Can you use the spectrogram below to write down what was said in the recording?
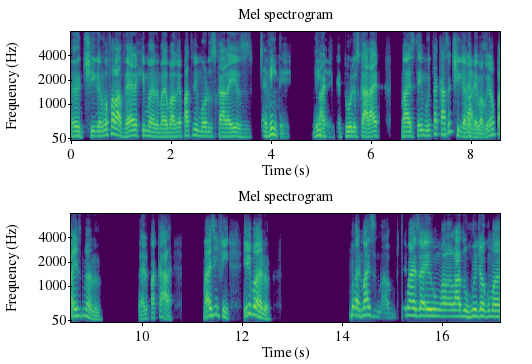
antiga, não vou falar velha que, mano, mas o bagulho é patrimônio dos caras aí, os é vintage. Vintage. arquitetura e os caralho. Mas tem muita casa antiga, né, velho? O bagulho é um país, mano, velho pra cara. Mas enfim. E, mano. Mano, mas tem mais aí um lado ruim de alguma,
